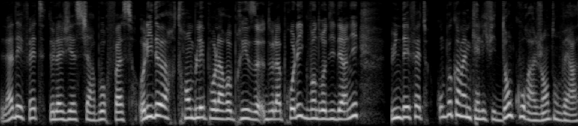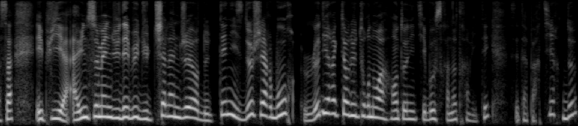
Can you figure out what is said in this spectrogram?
la défaite de la JS Cherbourg face au leader tremblé pour la reprise de la Pro League vendredi dernier. Une défaite qu'on peut quand même qualifier d'encourageante, on verra ça. Et puis, à une semaine du début du Challenger de tennis de Cherbourg, le directeur du tournoi, Anthony Thiebaud, sera notre invité. C'est à partir de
